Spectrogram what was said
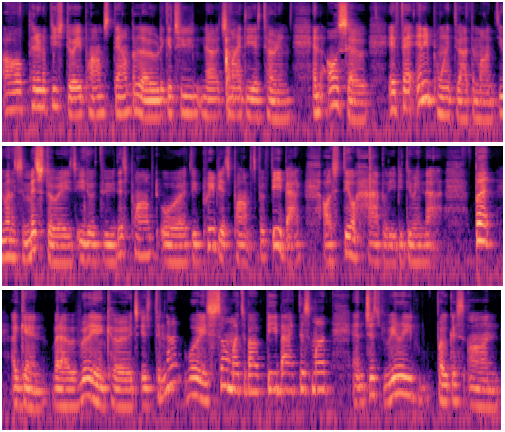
I'll put in a few story prompts down below to get you, you know, some ideas turning. And also, if at any point throughout the month you want to submit stories either through this prompt or through previous prompts for feedback, I'll still happily be doing that. But Again, what I would really encourage is to not worry so much about feedback this month and just really focus on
